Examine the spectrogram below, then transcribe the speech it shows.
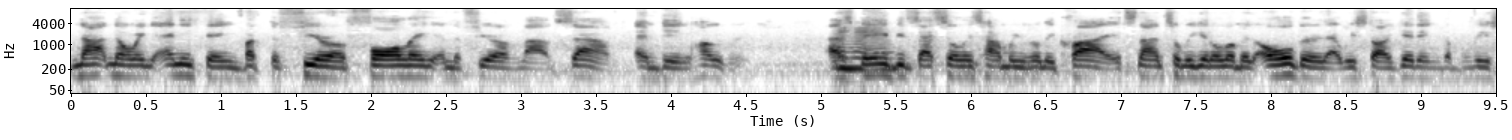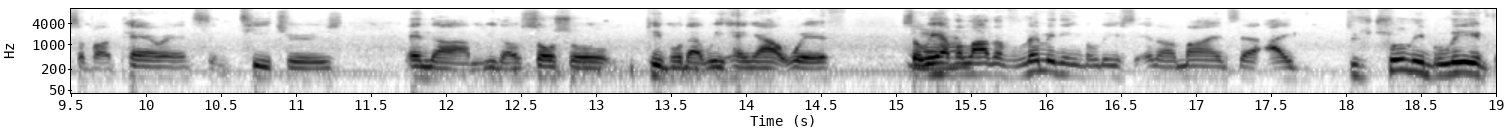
not knowing anything but the fear of falling and the fear of loud sound and being hungry. As Mhm. babies, that's the only time we really cry. It's not until we get a little bit older that we start getting the beliefs of our parents and teachers and um, you know, social people that we hang out with. So we have a lot of limiting beliefs in our minds that I truly believe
